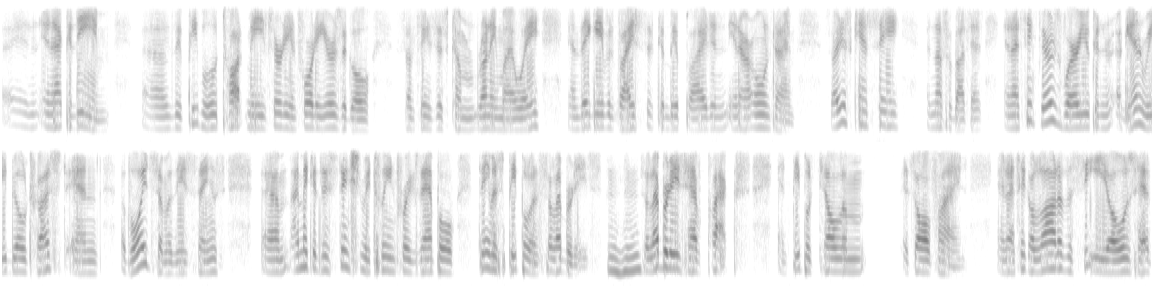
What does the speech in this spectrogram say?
in, in academia, uh, the people who taught me 30 and 40 years ago, some things just come running my way, and they gave advice that can be applied in, in our own time. So I just can't say enough about that. And I think there's where you can again rebuild trust and avoid some of these things. Um, I make a distinction between, for example, famous people and celebrities. Mm-hmm. Celebrities have claques, and people tell them it's all fine. And I think a lot of the CEOs had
